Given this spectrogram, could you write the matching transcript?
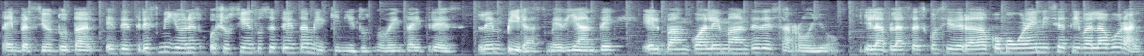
La inversión total es de 3.870.593 lempiras mediante el Banco Alemán de Desarrollo y la plaza es considerada como una iniciativa laboral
